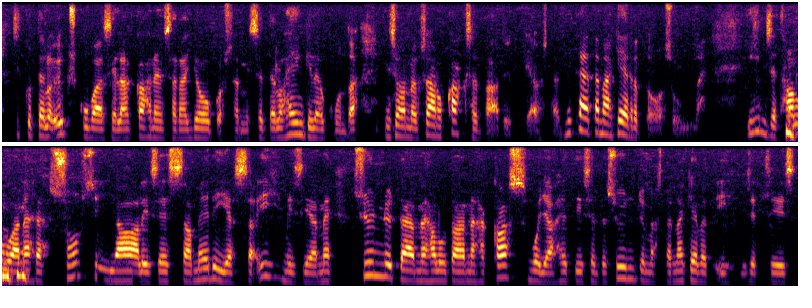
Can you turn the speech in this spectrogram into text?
Sitten kun teillä on yksi kuva siellä 200 joukossa, missä teillä on henkilökunta, niin se on saanut 200 tykkäystä. Mitä tämä kertoo sulle? Ihmiset haluaa nähdä sosiaalisessa mediassa ihmisiä. Me synnytään, me halutaan nähdä kasvoja heti sieltä syntymästä, näkevät ihmiset siis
